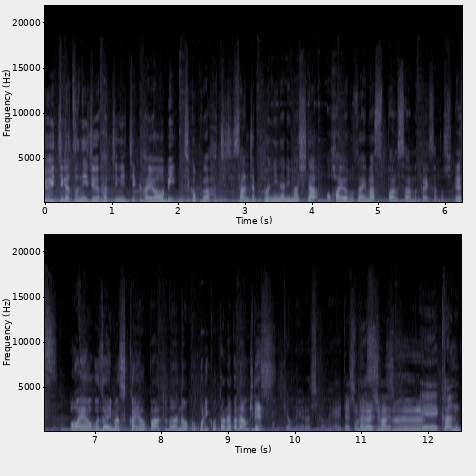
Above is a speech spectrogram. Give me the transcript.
11月28日火曜日時刻は8時30分になりました。おはようございます。パンサー向井聡です。おはようございます。火曜パートナーのココリコ田中直樹です。今日もよろしくお願いいたします。お願いします。えー関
